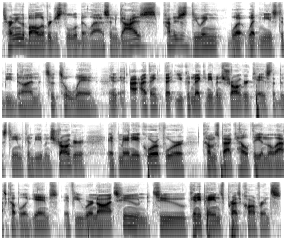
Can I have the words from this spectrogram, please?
turning the ball over just a little bit less, and guys kind of just doing what what needs to be done to to win. And I, I think that you could make an even stronger case that this team can be even stronger if Manny Okorafor comes back healthy in the last couple of games. If you were not tuned to Kenny Payne's press conference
